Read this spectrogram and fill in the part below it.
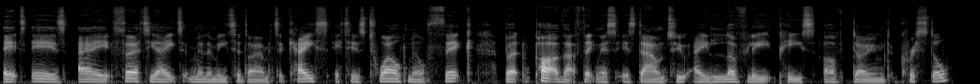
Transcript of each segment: It is a 38 millimeter diameter case. It is 12 mil thick, but part of that thickness is down to a lovely piece of domed crystal.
